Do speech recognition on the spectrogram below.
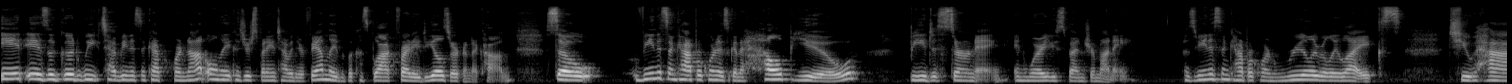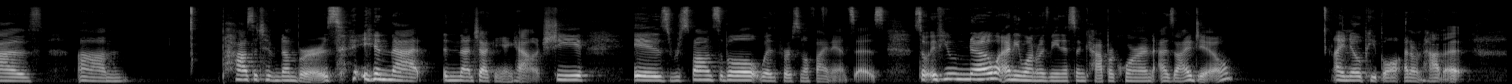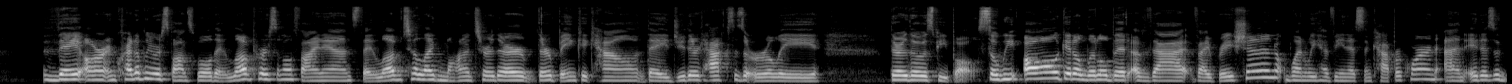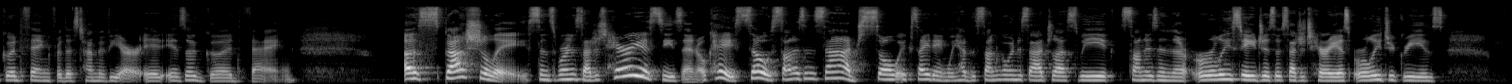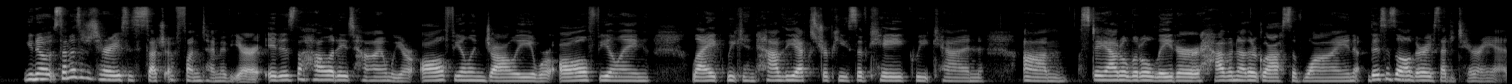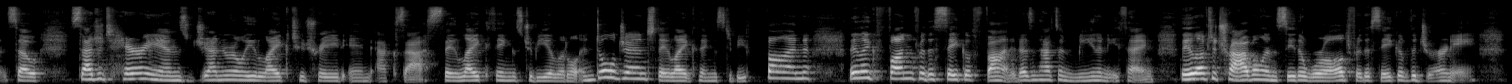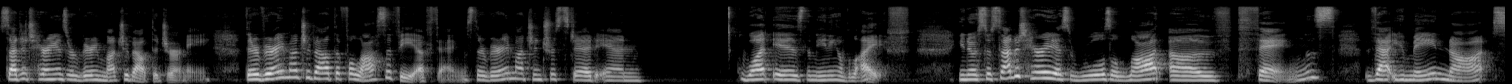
it is a good week to have Venus in Capricorn, not only because you're spending time with your family, but because Black Friday deals are going to come. So, Venus in Capricorn is going to help you be discerning in where you spend your money. Because Venus in Capricorn really, really likes to have um, positive numbers in that in that checking account. She is responsible with personal finances. So if you know anyone with Venus in Capricorn, as I do, I know people, I don't have it. They are incredibly responsible. They love personal finance. They love to like monitor their their bank account. They do their taxes early. They're those people. So we all get a little bit of that vibration when we have Venus and Capricorn and it is a good thing for this time of year. It is a good thing especially since we're in Sagittarius season. Okay, so Sun is in Sag, so exciting. We had the Sun going to Sag last week. Sun is in the early stages of Sagittarius, early degrees. You know, Sun in Sagittarius is such a fun time of year. It is the holiday time. We are all feeling jolly. We're all feeling like we can have the extra piece of cake. We can um, stay out a little later, have another glass of wine. This is all very Sagittarian. So, Sagittarians generally like to trade in excess. They like things to be a little indulgent. They like things to be fun. They like fun for the sake of fun. It doesn't have to mean anything. They love to travel and see the world for the sake of the journey. Sagittarians are very much about the journey. They're very much about the philosophy of things. They're very much interested in what is the meaning of life. You know, so Sagittarius rules a lot of things that you may not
